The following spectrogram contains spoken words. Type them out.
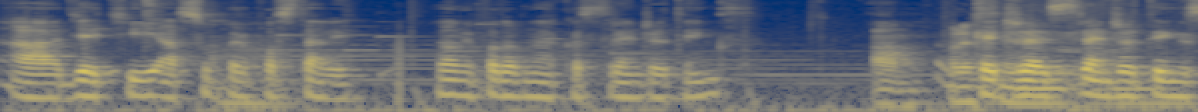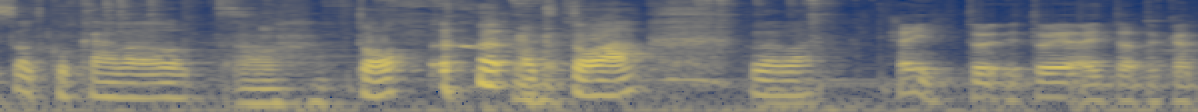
a detí a super postavy. Veľmi podobné ako Stranger Things. Áno, presne. Keďže Stranger Things odkúkáva od Áno. to, od toa veľa. Hej, to, je- to je aj tá taká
